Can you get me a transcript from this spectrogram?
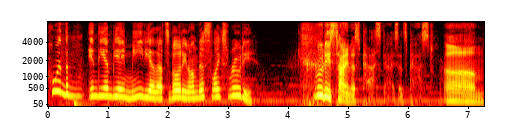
who in the in the NBA media that's voting on this likes Rudy? Rudy's time has passed, guys. It's passed. Um.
